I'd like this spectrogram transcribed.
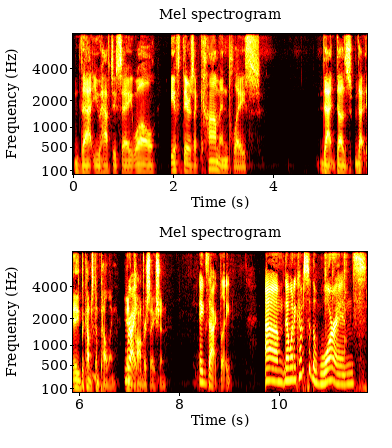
that you have to say, well, if there's a commonplace, that does that it becomes compelling in Right. conversation. Exactly. Um, now, when it comes to the Warrens,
